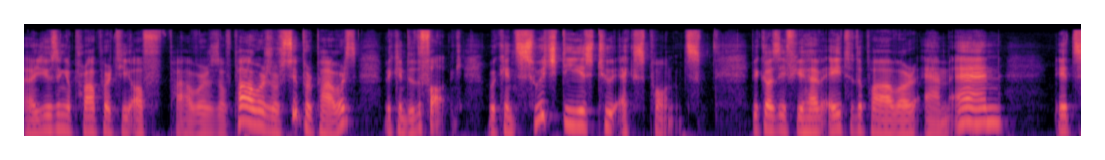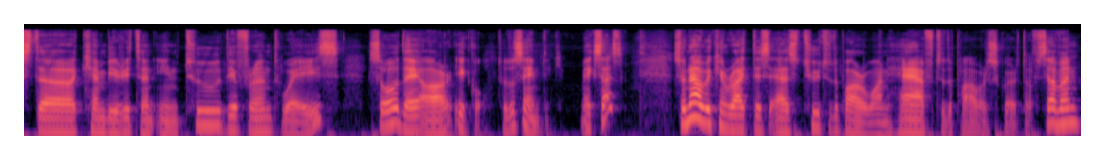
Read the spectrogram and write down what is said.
uh, using a property of powers of powers or superpowers, we can do the following. We can switch these to exponents. Because if you have a to the power mn, it's the, can be written in two different ways. So they are equal to the same thing. Make sense? So now we can write this as 2 to the power 1 half to the power square root of 7.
